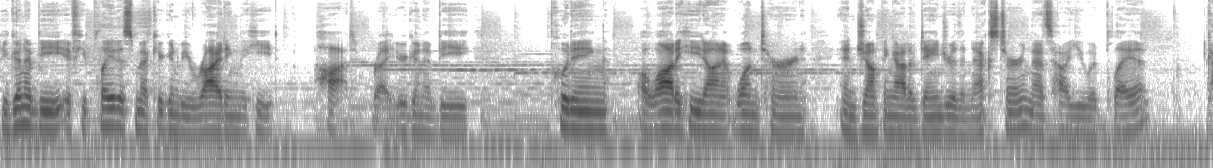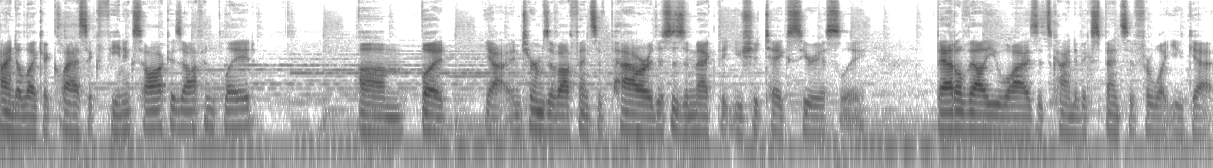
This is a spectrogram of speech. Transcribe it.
you're gonna be if you play this mech, you're gonna be riding the heat hot, right? You're to be putting a lot of heat on it one turn and jumping out of danger the next turn. That's how you would play it. Kind of like a classic Phoenix Hawk is often played. Um, but yeah, in terms of offensive power, this is a mech that you should take seriously. Battle value wise, it's kind of expensive for what you get.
